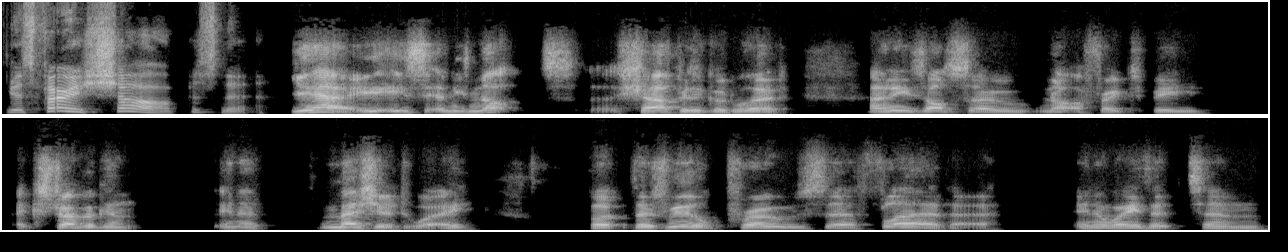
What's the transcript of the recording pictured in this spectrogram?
It's very sharp, isn't it? Yeah, he's and he's not sharp is a good word, and he's also not afraid to be extravagant in a measured way. But there's real prose uh, flair there in a way that um,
